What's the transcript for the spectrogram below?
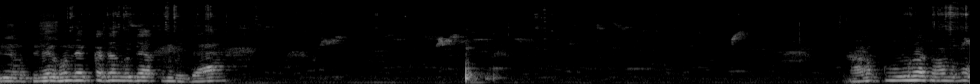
నేను తినేకుండా ఎక్కడ అనుకూలంగా వండుకో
